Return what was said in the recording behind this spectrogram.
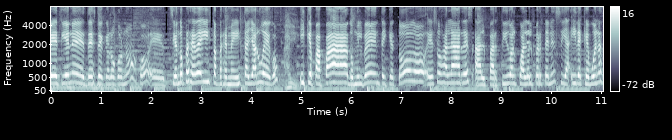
que tiene desde que lo conozco, eh, siendo PRDista, PRMista ya luego, Ay. y que papá 2020 y que todos esos alardes al partido al cual él pertenecía y de que buenas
